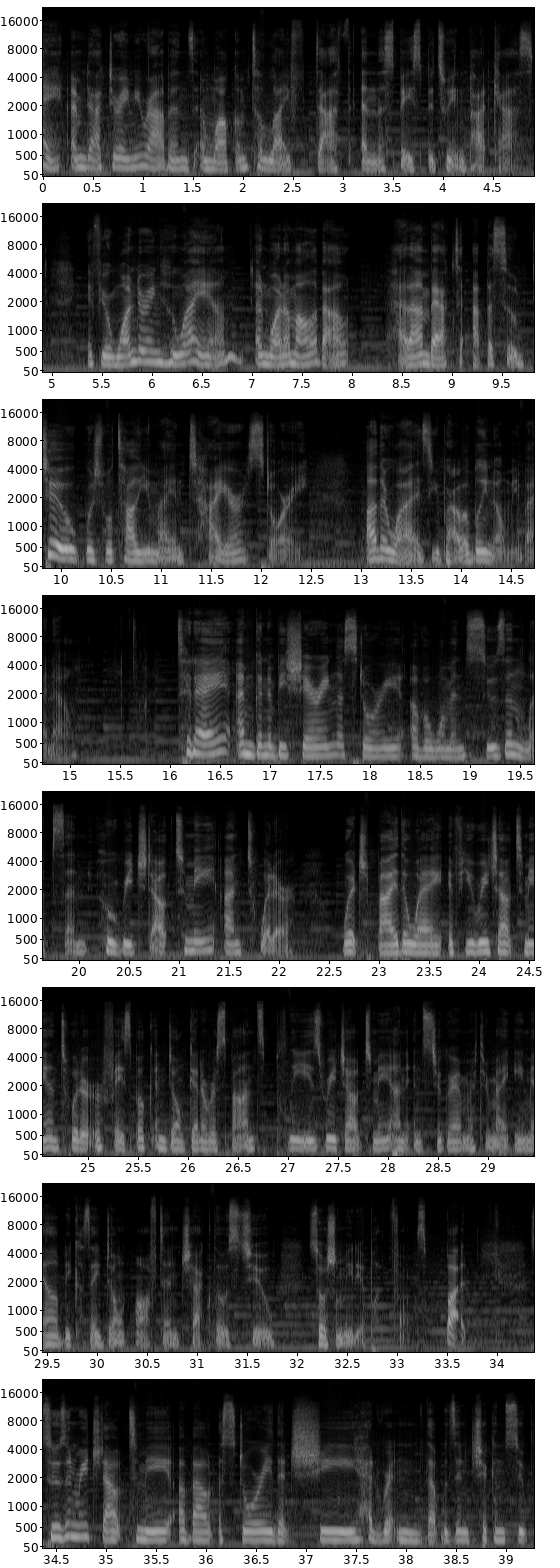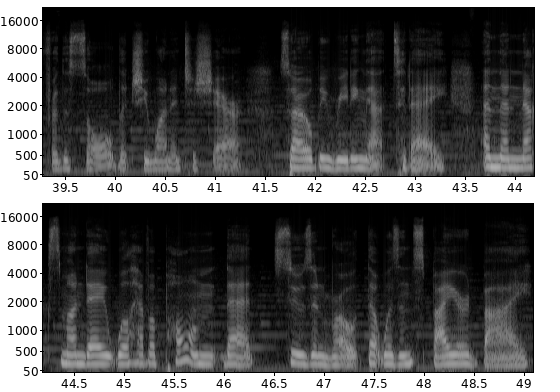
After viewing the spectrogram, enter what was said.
Hi, I'm Dr. Amy Robbins, and welcome to Life, Death, and the Space Between podcast. If you're wondering who I am and what I'm all about, head on back to episode two, which will tell you my entire story. Otherwise, you probably know me by now. Today, I'm going to be sharing a story of a woman, Susan Lipson, who reached out to me on Twitter which, by the way, if you reach out to me on Twitter or Facebook and don't get a response, please reach out to me on Instagram or through my email because I don't often check those two social media platforms. But Susan reached out to me about a story that she had written that was in Chicken Soup for the Soul that she wanted to share. So I will be reading that today. And then next Monday, we'll have a poem that Susan wrote that was inspired by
